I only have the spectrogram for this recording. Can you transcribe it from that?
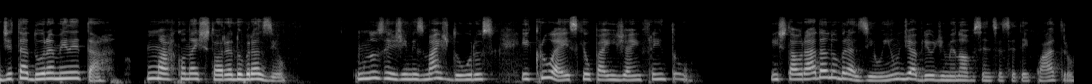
Ditadura militar um marco na história do Brasil. Um dos regimes mais duros e cruéis que o país já enfrentou. Instaurada no Brasil em 1 de abril de 1964,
